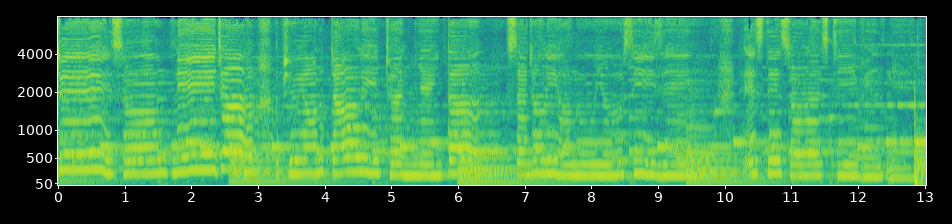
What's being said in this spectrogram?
တွေ့ဆုံနေကြအဖြူရောင်တဲ့တားလေးထန်ငိမ့်တာစံကြောလေးဟငူယူစီစဉ် Is this all as TV?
